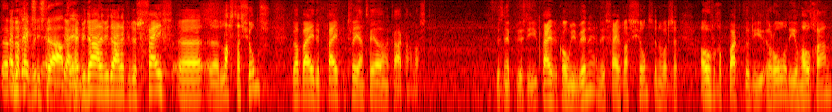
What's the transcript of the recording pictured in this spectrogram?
de En dan heb je, ja, heb je daar, heb je daar heb je dus vijf eh, eh, laststations waarbij je de pijpen twee aan twee aan elkaar kan lasten. Dus dan heb je dus die pijpen komen hier binnen en er is vijf laststations en dan worden ze overgepakt door die rollen die omhoog gaan.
